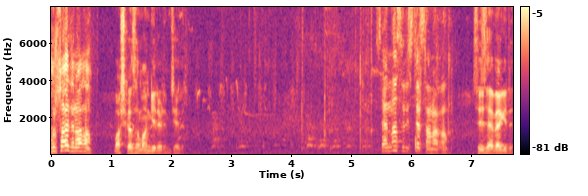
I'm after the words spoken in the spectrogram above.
Otursaydın ağam. Başka zaman gelirim Celil. Sen nasıl istersen ağam. Siz eve gidin.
